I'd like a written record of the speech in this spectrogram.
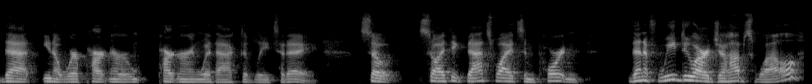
that, you know, we're partner partnering with actively today. So, so I think that's why it's important. Then if we do our jobs well,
